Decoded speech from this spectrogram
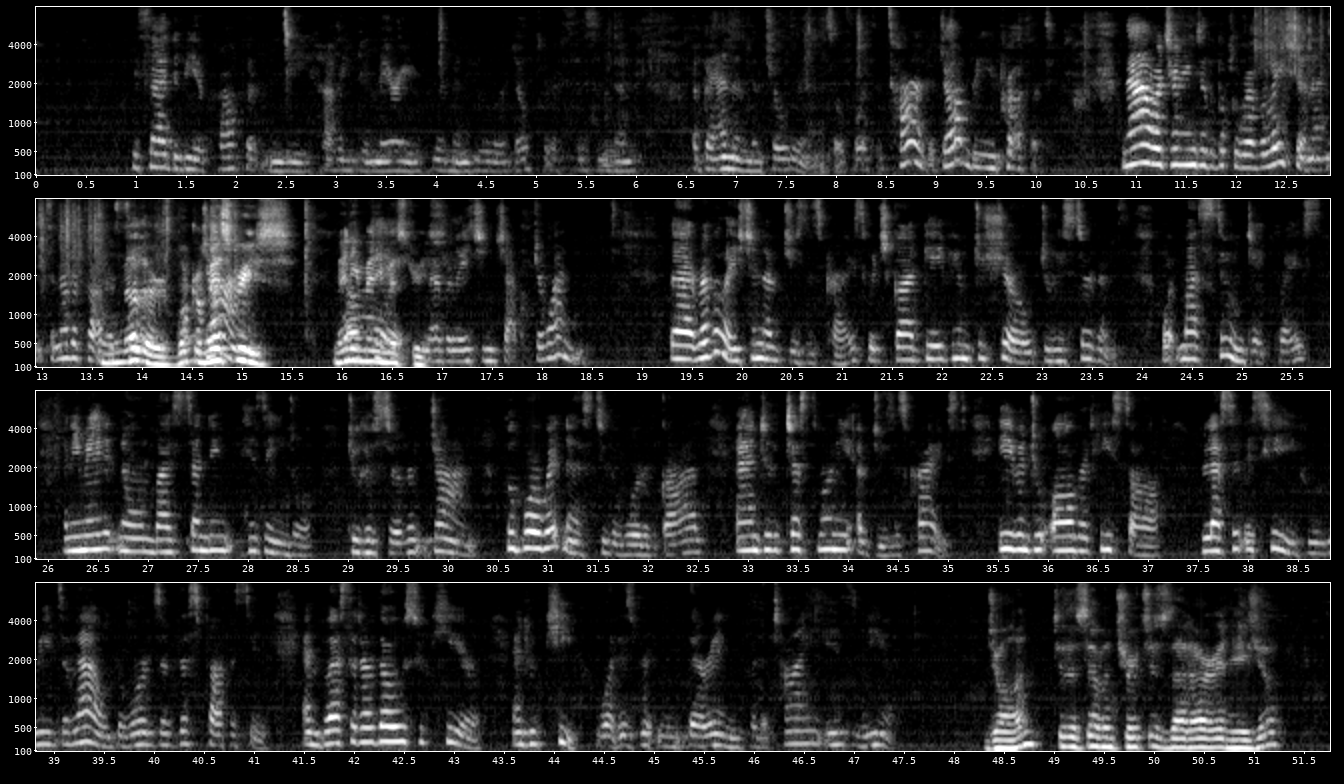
It's sad to be a prophet and be having to marry women who are adulteresses and then abandon their children and so forth. It's hard, a job being a prophet. Now we're turning to the book of Revelation, and it's another prophecy. Another book of John. mysteries. Many, many mysteries. Revelation chapter 1. The revelation of Jesus Christ, which God gave him to show to his servants what must soon take place, and he made it known by sending his angel to his servant John, who bore witness to the word of God and to the testimony of Jesus Christ, even to all that he saw. Blessed is he who reads aloud the words of this prophecy, and blessed are those who hear and who keep what is written therein, for the time is near. John, to the seven churches that are in Asia,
